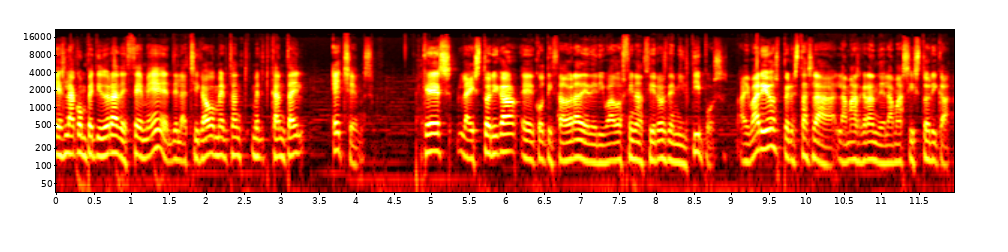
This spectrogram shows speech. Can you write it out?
es la competidora de CME, de la Chicago Mercantile Exchange, que es la histórica eh, cotizadora de derivados financieros de mil tipos. Hay varios, pero esta es la más grande, la más histórica.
